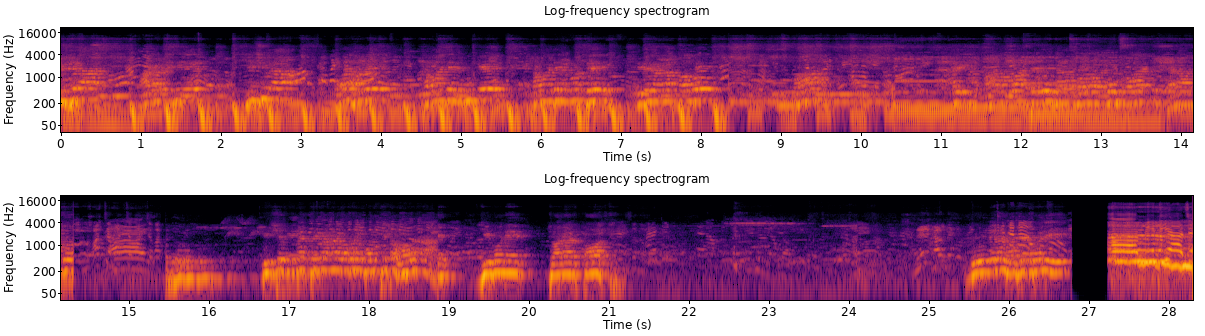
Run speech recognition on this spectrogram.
규세야, 아가씨, 기슈야, 월하루, 강화제 무게, 강화제 원세, 이래가 바보, 아, বিশ্ববিদ্যালয় থেকে আমরা কখনো বঞ্চিত হব না জীবনের চলার পথ মিডিয়া যে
